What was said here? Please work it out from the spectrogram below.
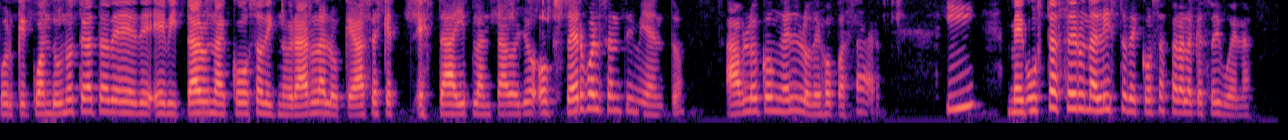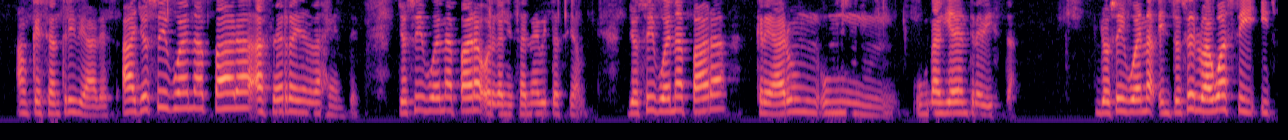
porque cuando uno trata de, evitar una cosa, de ignorarla, lo que hace es que está ahí plantado. Yo observo el sentimiento, hablo con él, lo dejo pasar. Y me gusta hacer una lista de cosas para las que soy buena, aunque sean triviales. Ah, yo soy buena para hacer reír a la gente. Yo soy buena para organizar mi habitación. Yo soy buena para crear un, un, una guía de entrevista. Yo soy buena, entonces lo hago así. Y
